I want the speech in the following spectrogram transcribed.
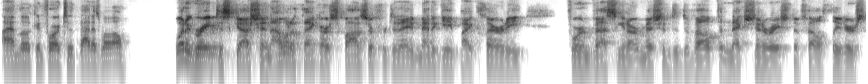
I'm looking forward to that as well. What a great discussion. I want to thank our sponsor for today, Medigate by Claroty, for investing in our mission to develop the next generation of health leaders.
